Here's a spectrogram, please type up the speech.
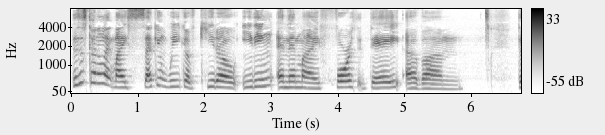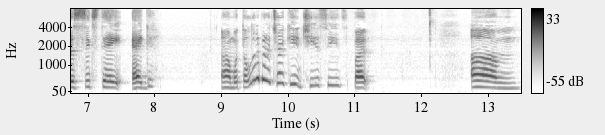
this is kind of like my second week of keto eating and then my fourth day of um the 6-day egg um with a little bit of turkey and chia seeds, but um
